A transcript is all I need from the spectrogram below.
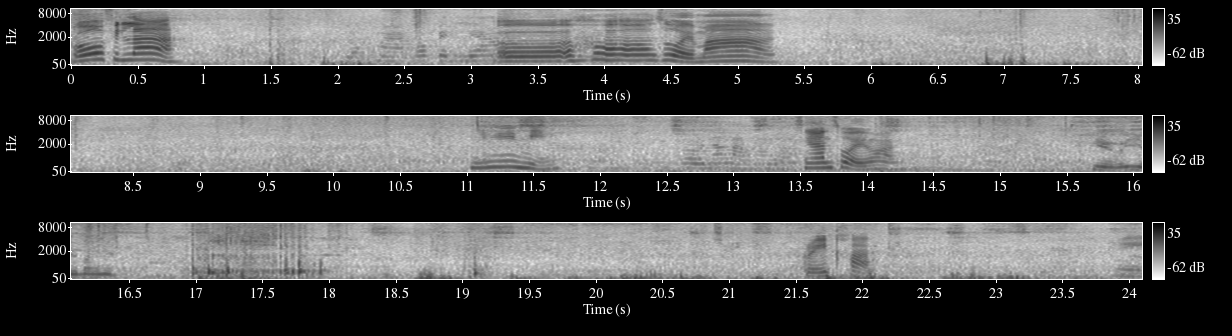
โอ้ฟิลล่ายกมาก็เป็นเรื่องเออ สวยมาก งานสวยมาก เนี่ยก็อยู่นั่งเนี่ยเกรดค่ะ นี่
